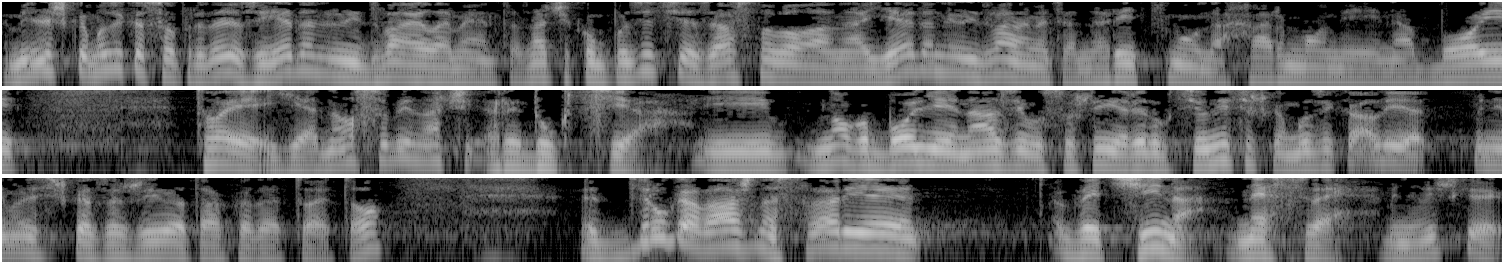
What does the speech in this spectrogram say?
minimalistička muzika se opredelja za jedan ili dva elementa. Znači, kompozicija je zasnovala na jedan ili dva elementa, na ritmu, na harmoniji, na boji. To je jedna osobina, znači redukcija. I mnogo bolji je naziv u suštini redukcionistička muzika, ali je minimalistička zaživio, tako da to je to. Druga važna stvar je većina, ne sve, minimalističke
